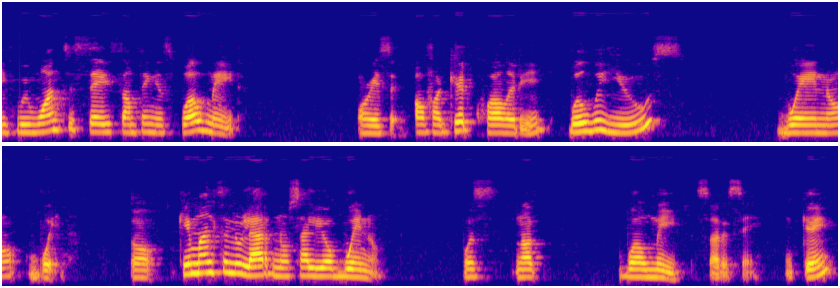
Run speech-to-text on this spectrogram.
if we want to say something is well made or is of a good quality, will we use bueno, bueno? So, ¿qué mal celular no salió bueno? Was not well made, so to say. Okay?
